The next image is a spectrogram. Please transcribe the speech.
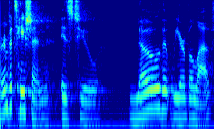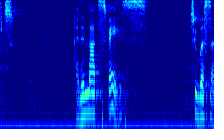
Our invitation is to know that we are beloved, and in that space, to listen.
